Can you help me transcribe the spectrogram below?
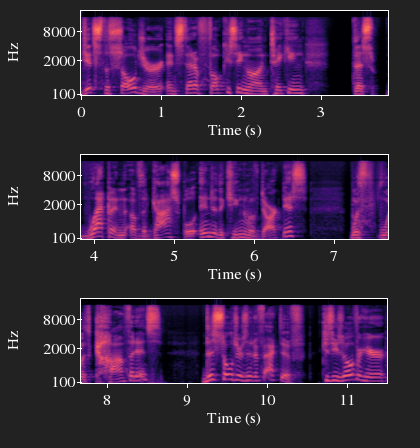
gets the soldier, instead of focusing on taking this weapon of the gospel into the kingdom of darkness with, with confidence, this soldier is ineffective because he's over here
